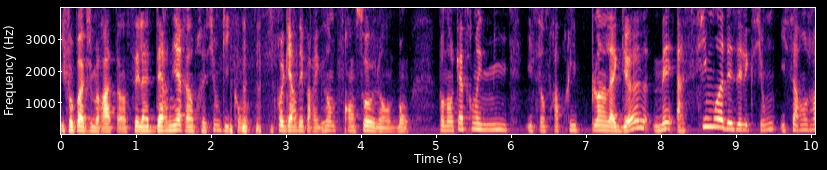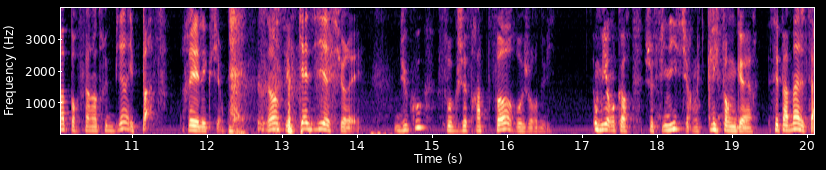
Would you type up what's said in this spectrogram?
Il faut pas que je me rate, hein. c'est la dernière impression qui compte. Regardez par exemple François Hollande. Bon, pendant 4 ans et demi, il s'en sera pris plein la gueule, mais à 6 mois des élections, il s'arrangera pour faire un truc bien et paf, réélection. Non, c'est quasi assuré. Du coup, faut que je frappe fort aujourd'hui. Ou mieux encore, je finis sur un cliffhanger. C'est pas mal ça,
